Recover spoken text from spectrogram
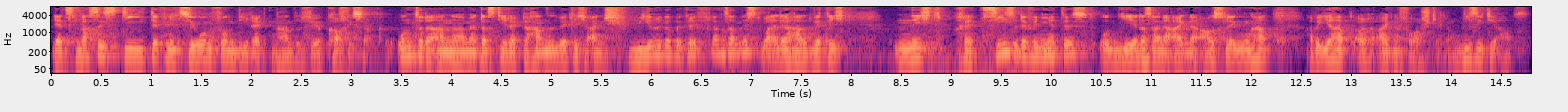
Jetzt, was ist die Definition von direkten Handel für Coffee Circle? Unter der Annahme, dass direkter Handel wirklich ein schwieriger Begriff langsam ist, weil der halt wirklich nicht präzise definiert ist und jeder seine eigene Auslegung hat, aber ihr habt eure eigene Vorstellung. Wie sieht die aus?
